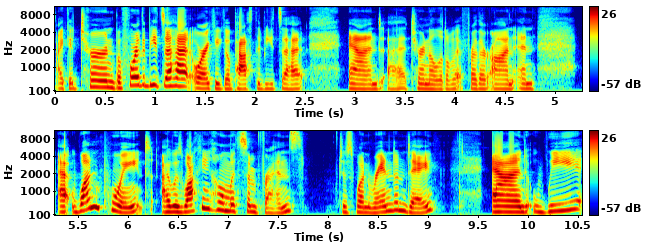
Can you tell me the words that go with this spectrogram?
I could turn before the Pizza Hut or I could go past the Pizza Hut and uh, turn a little bit further on. And at one point, I was walking home with some friends just one random day. And we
